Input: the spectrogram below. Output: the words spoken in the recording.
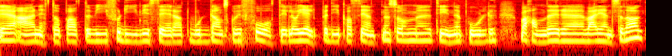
det er nettopp at vi fordi vi ser at hvordan skal vi få til å hjelpe de pasientene som eh, Tine Pol behandler eh, hver eneste dag.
